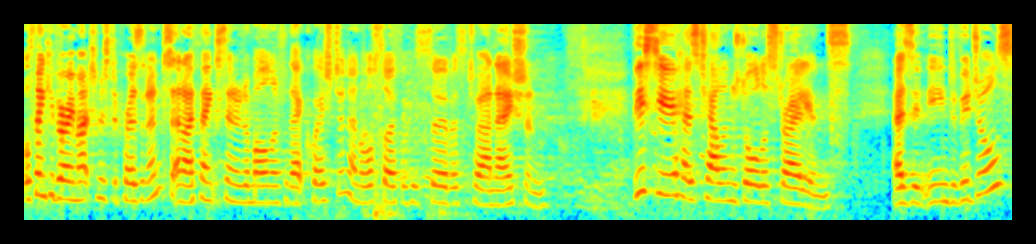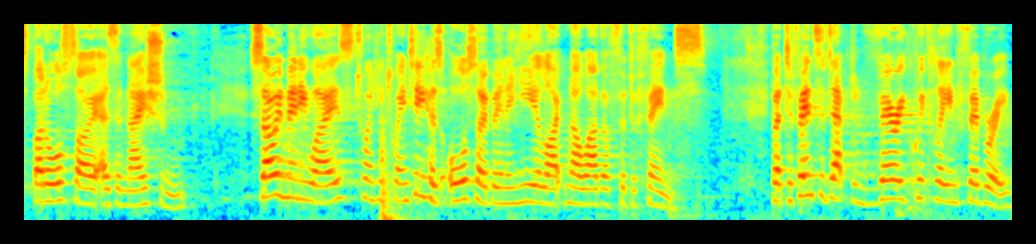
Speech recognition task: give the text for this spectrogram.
Well, thank you very much, Mr President, and I thank Senator Molan for that question and also for his service to our nation. This year has challenged all Australians, as in individuals but also as a nation. So in many ways, 2020 has also been a year like no other for defence. But Defence adapted very quickly in February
